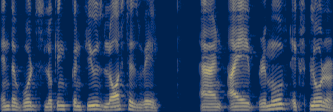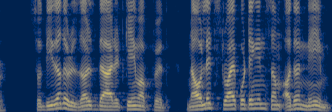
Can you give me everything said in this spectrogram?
in the woods looking confused lost his way. And I removed Explorer. So these are the results that it came up with. Now let's try putting in some other name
